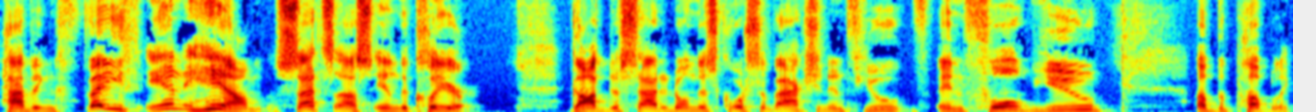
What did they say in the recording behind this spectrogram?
Having faith in Him sets us in the clear. God decided on this course of action in, few, in full view of the public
